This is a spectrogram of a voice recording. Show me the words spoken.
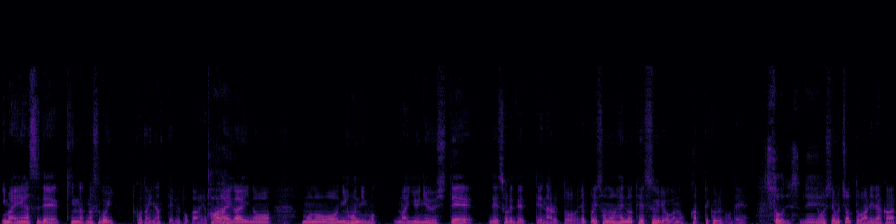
今円安で金額がすごいことになってるとかやっぱはい海外のものを日本にも、まあ、輸入してでそれでってなるとやっぱりその辺の手数料が乗っかってくるのでそうですね。どうしてもちょっと割高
